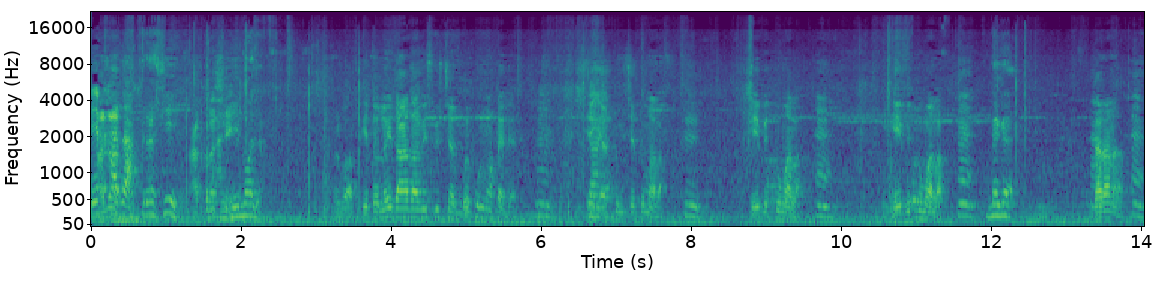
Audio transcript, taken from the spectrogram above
एक हजार. हजार अकराशे अकराशे. आणि हे मोजा अरे बाप हे तर लय दहा दहा वीस वीसच्या भरपूर नोट आहेत. हं. हे घ्या तुमचे तुम्हाला हं. हे बी तुम्हाला हं. हे बी तुम्हाला हं. नगर करा ना हं.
